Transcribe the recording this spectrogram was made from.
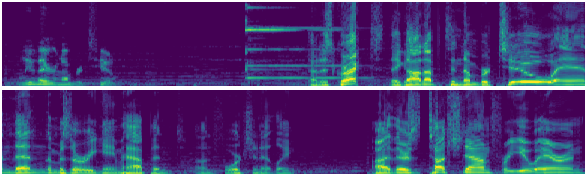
I believe they were number two. That is correct. They got up to number two, and then the Missouri game happened, unfortunately. All right, there's a touchdown for you, Aaron,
